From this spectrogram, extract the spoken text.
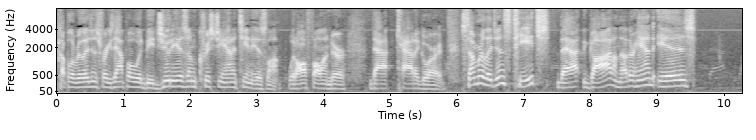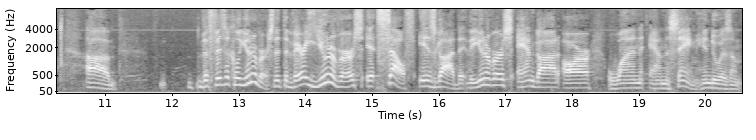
couple of religions, for example, would be Judaism, Christianity, and Islam, would all fall under that category. Some religions teach that God, on the other hand, is. Um, the physical universe, that the very universe itself is God. The, the, universe and God are one and the same. Hinduism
